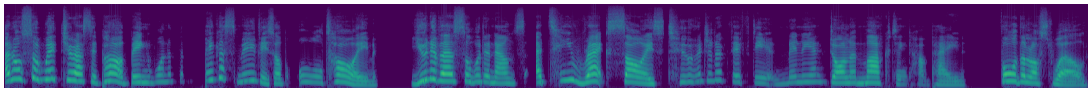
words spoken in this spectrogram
And also with Jurassic Park being one of the biggest movies of all time, Universal would announce a T Rex sized $250 million marketing campaign for The Lost World,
